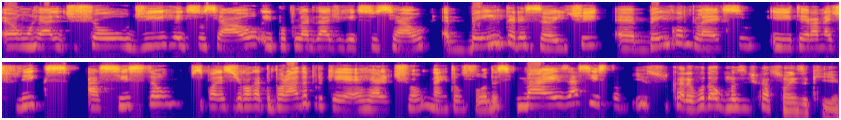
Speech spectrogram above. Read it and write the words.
É um reality show de rede social e popularidade de rede social. É bem interessante, é bem complexo, e na Netflix. Assistam. Vocês podem assistir qualquer temporada, porque é reality show, né? Então foda-se. Mas assistam. Isso, cara, eu vou dar algumas indicações aqui.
